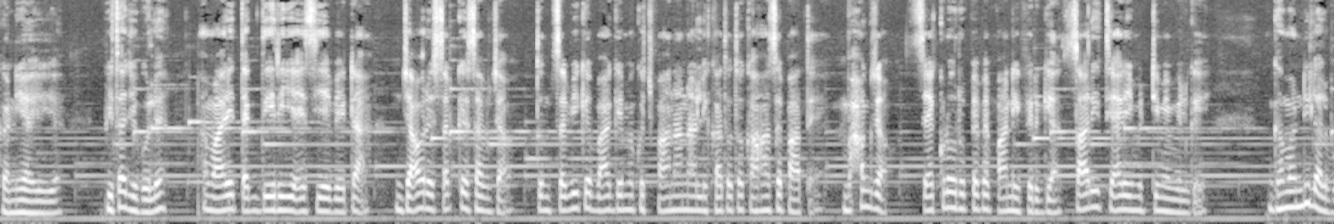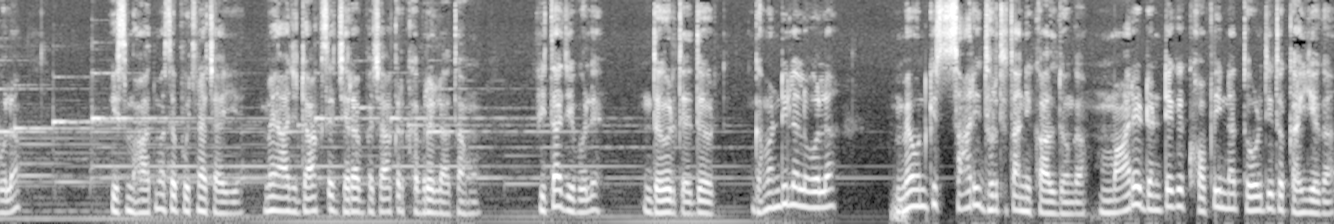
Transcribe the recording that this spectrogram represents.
कन्या ही है। पिताजी बोले हमारी तकदीर ही ऐसी है बेटा। जाओ रे सब के सब जाओ। तुम सभी के भाग्य में कुछ पाना ना लिखा तो, तो कहाँ से पाते? भाग जाओ। सैकड़ों रुपए पे पानी फिर गया। सारी तैयारी मिट्टी में मिल गई। घमंडी लाल बोला इस महात्मा से पूछना चाहिए। मैं आज डाक से जरा बचा कर खबरें लाता हूँ। पिताजी बोले दौड़ थे दौड़ घमंडी लाल बोला मैं उनकी सारी धूर्तता निकाल दूँगा। मारे डंटे के खोपड़ी न तोड़ दी तो कहिएगा,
